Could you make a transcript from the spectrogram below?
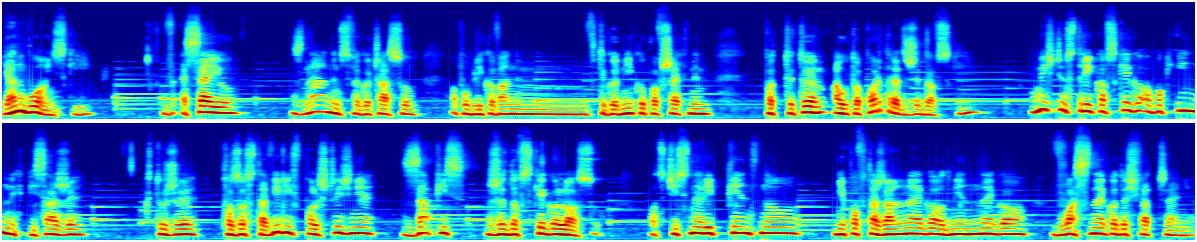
Jan Błoński w eseju znanym swego czasu, opublikowanym w Tygodniku Powszechnym pod tytułem Autoportret żydowski, umieścił Stryjkowskiego obok innych pisarzy, którzy pozostawili w polszczyźnie zapis żydowskiego losu. Odcisnęli piętno niepowtarzalnego, odmiennego, własnego doświadczenia,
